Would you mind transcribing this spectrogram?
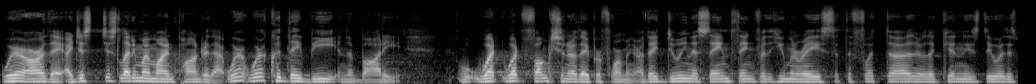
where are they? I just just letting my mind ponder that. Where where could they be in the body? What what function are they performing? Are they doing the same thing for the human race that the foot does, or the kidneys do, or this?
